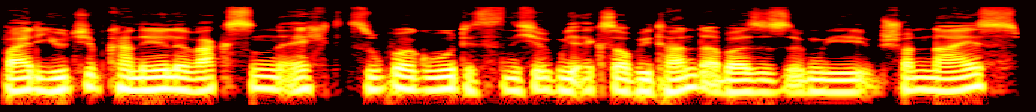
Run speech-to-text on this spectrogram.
beide YouTube-Kanäle wachsen echt super gut. Es ist nicht irgendwie exorbitant, aber es ist irgendwie schon nice.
